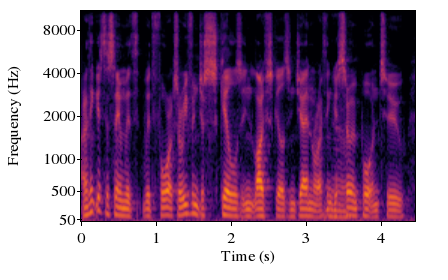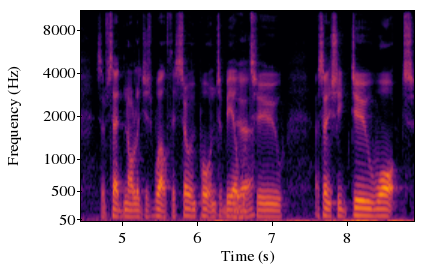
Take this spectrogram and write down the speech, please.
I think it's the same with with forex or even just skills in life skills in general. I think it's so important to, as I've said, knowledge is wealth. It's so important to be able to essentially do what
